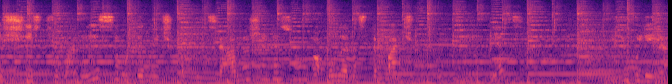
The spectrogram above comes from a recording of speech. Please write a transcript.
є 6 у Лариси, одиничка Тетяна Железова, Олена Степанченко 9, Юлія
